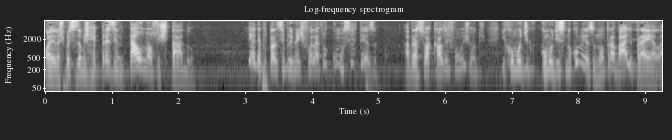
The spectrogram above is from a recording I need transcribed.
olha, nós precisamos representar o nosso estado. E a deputada simplesmente foi lá e falou: com certeza. Abraçou a causa e fomos juntos. E como eu, digo- como eu disse no começo, não trabalho para ela.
